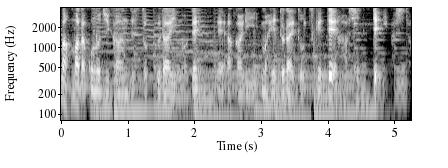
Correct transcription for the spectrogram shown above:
まあ、まだこの時間ですと暗いので、え明かり、まあ、ヘッドライトをつけて走っていました。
